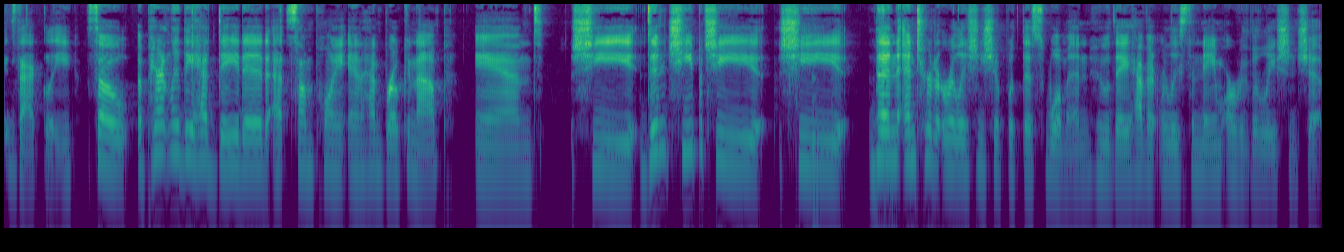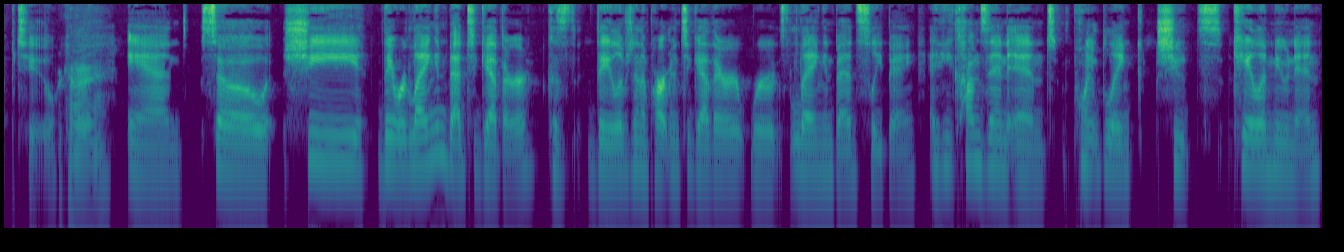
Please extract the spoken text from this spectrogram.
Exactly. So apparently they had dated at some point and had broken up and she didn't cheat but she mm. she then entered a relationship with this woman who they haven't released the name or the relationship to. Okay. And so she they were laying in bed together cuz they lived in an apartment together, were laying in bed sleeping, and he comes in and point blank shoots Kayla Noonan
